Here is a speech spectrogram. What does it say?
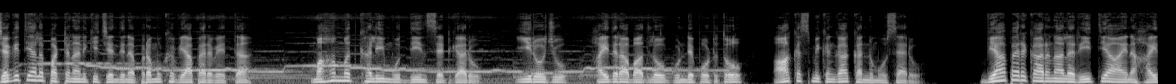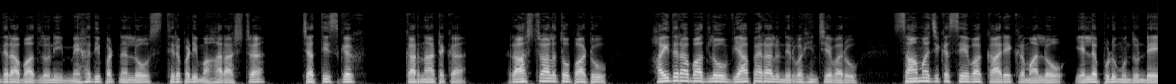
జగిత్యాల పట్టణానికి చెందిన ప్రముఖ వ్యాపారవేత్త మహమ్మద్ ఖలీముద్దీన్ సెట్ గారు ఈరోజు హైదరాబాద్లో గుండెపోటుతో ఆకస్మికంగా కన్నుమూశారు. వ్యాపార కారణాల రీత్యా ఆయన హైదరాబాద్లోని మెహదీపట్నంలో స్థిరపడి మహారాష్ట్ర ఛత్తీస్గఢ్ కర్ణాటక రాష్ట్రాలతో పాటు హైదరాబాద్లో వ్యాపారాలు నిర్వహించేవారు సామాజిక సేవా కార్యక్రమాల్లో ఎల్లప్పుడూ ముందుండే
